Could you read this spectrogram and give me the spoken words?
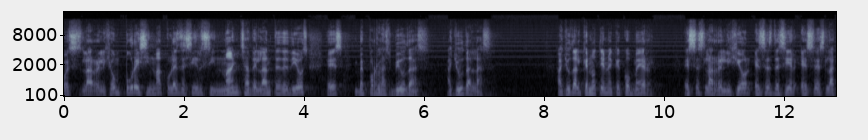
Pues la religión pura y sin mácula, es decir, sin mancha delante de Dios, es ve por las viudas, ayúdalas, ayuda al que no tiene que comer. Esa es la religión, esa es decir, esa es la,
